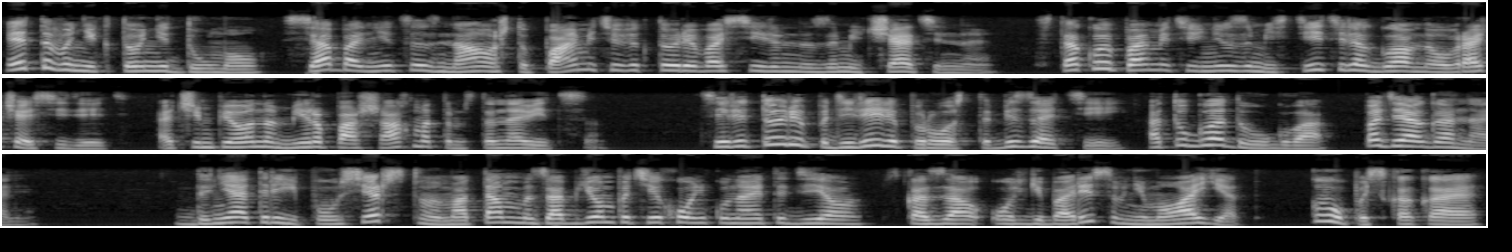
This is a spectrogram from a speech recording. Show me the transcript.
Этого никто не думал. Вся больница знала, что память у Виктории Васильевны замечательная. С такой памятью не в заместителях главного врача сидеть, а чемпионом мира по шахматам становиться. Территорию поделили просто, без затей, от угла до угла, по диагонали. «Дня три поусердствуем, а там мы забьем потихоньку на это дело», сказал Ольге Борисовне малоед. «Глупость какая.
